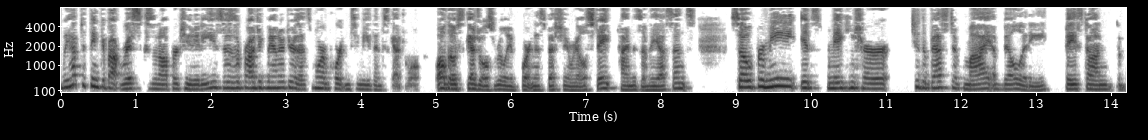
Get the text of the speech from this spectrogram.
We have to think about risks and opportunities as a project manager. That's more important to me than schedule. Although schedule is really important, especially in real estate. Time is of the essence. So for me, it's making sure to the best of my ability based on the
